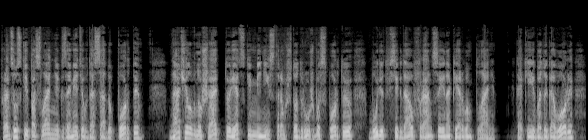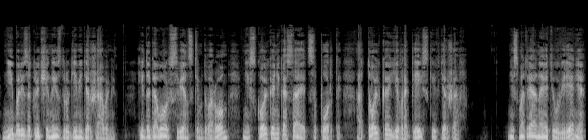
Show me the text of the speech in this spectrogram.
Французский посланник, заметив досаду порты, начал внушать турецким министрам, что дружба с Портою будет всегда у Франции на первом плане, какие бы договоры ни были заключены с другими державами и договор с Венским двором нисколько не касается порты, а только европейских держав. Несмотря на эти уверения,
